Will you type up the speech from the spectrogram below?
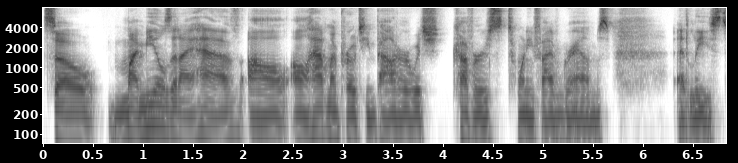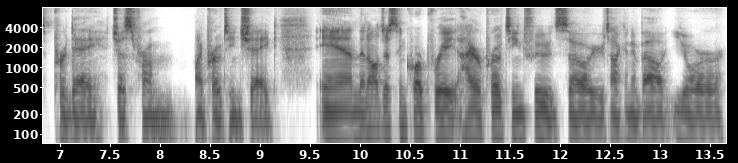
So my meals that I have, I'll I'll have my protein powder, which covers 25 grams at least per day just from my protein shake. And then I'll just incorporate higher protein foods. So you're talking about your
